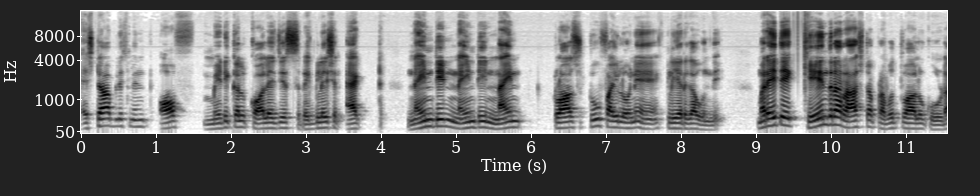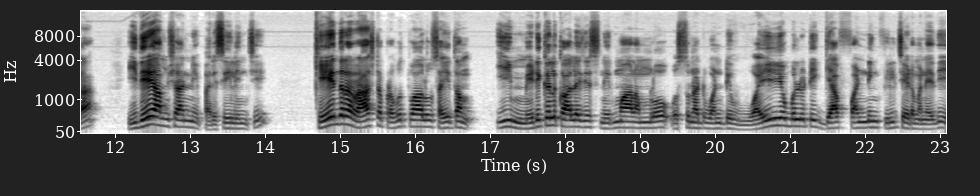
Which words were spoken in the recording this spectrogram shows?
establishment of medical colleges regulation act nineteen ninety nine clause two ఫైవ్లోనే క్లియర్గా ఉంది. మరి అయితే కేంద్ర రాష్ట్ర ప్రభుత్వాలు కూడా ఇదే అంశాన్ని పరిశీలించి కేంద్ర రాష్ట్ర ప్రభుత్వాలు సైతం ఈ మెడికల్ కాలేజెస్ నిర్మాణంలో వస్తున్నటువంటి వయబిలిటీ గ్యాప్ ఫండింగ్ ఫిల్ చేయడం అనేది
